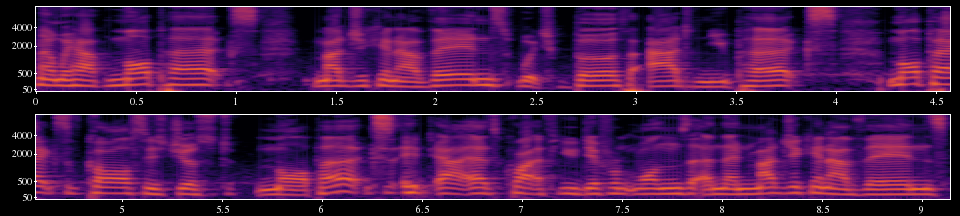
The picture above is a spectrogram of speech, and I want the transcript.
Then we have more perks, magic in our veins, which both add new perks. More perks, of course, is just more perks. It adds quite a few different ones. And then magic in our veins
